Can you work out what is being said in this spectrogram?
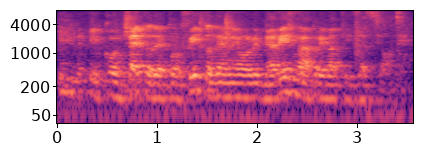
il, il concetto del profitto, del neoliberismo e la privatizzazione.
